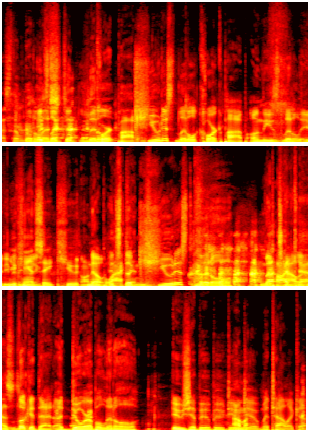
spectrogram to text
That's the littlest. It's like the little cork pop cutest little cork pop on these little itty bitty. you can't things. say cute on no, a it's the cutest little metallic. Podcast. Look at that adorable little ooja boo boo doo I'm- doo Metallica.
